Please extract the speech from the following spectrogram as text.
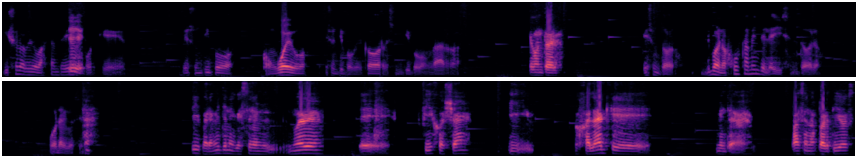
Y yo lo veo bastante bien porque es un tipo con huevo, es un tipo que corre, es un tipo con garra. Es un toro. Es un toro. Bueno, justamente le dicen toro. Por algo así. Sí, para mí tiene que ser el 9 eh, fijo ya. Y ojalá que mientras pasen los partidos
